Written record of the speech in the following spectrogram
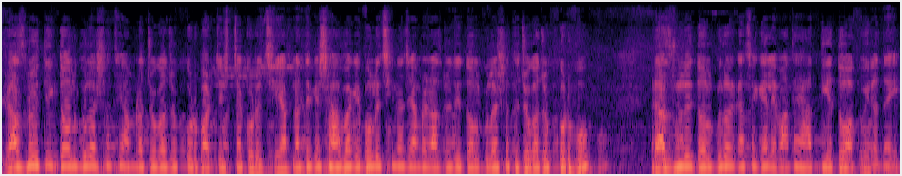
রাজনৈতিক দলগুলোর সাথে আমরা যোগাযোগ করবার চেষ্টা করেছি। আপনাদেরকে শাহবাগে বলেছি না যে আমরা রাজনৈতিক দলগুলোর সাথে যোগাযোগ করব। রাজনৈতিক দলগুলোর কাছে গেলে মাথায় হাত দিয়ে দোয়া কইরা দেয়।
